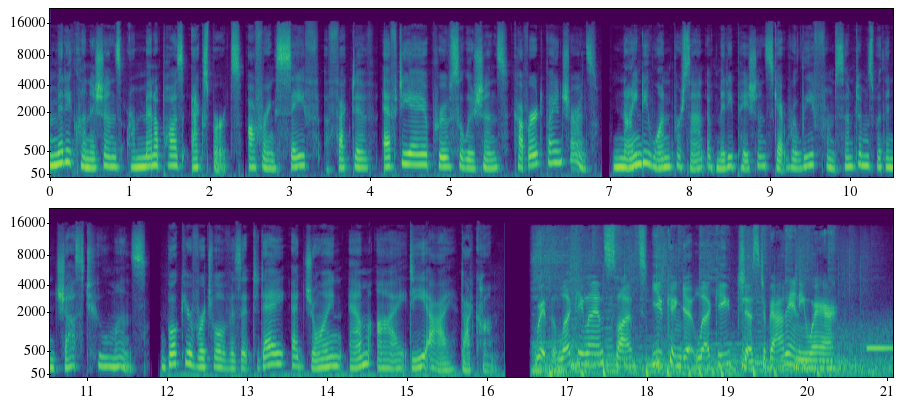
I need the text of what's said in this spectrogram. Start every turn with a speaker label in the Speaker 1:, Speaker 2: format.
Speaker 1: MIDI clinicians are menopause experts offering safe, effective, FDA approved solutions covered by insurance. 91% of MIDI patients get relief from symptoms within just two months. Book your virtual visit today at joinmidi.com.
Speaker 2: With the Lucky Land slots, you can get lucky just about anywhere.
